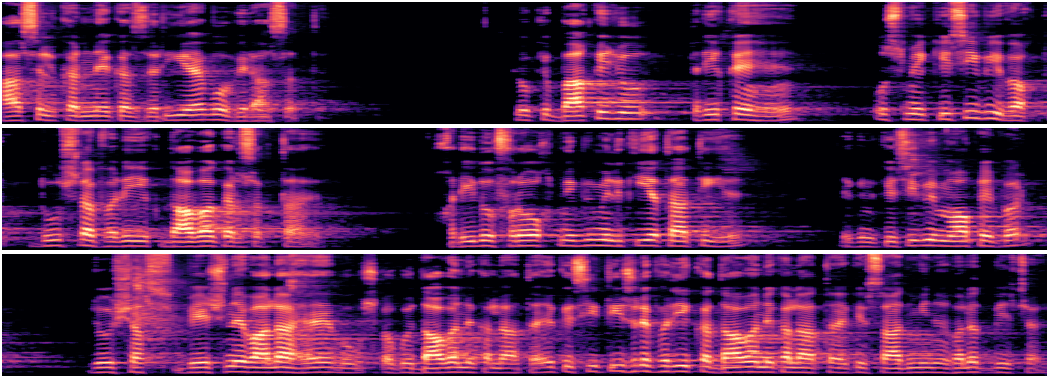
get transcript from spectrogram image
حاصل کرنے کا ذریعہ ہے وہ وراثت ہے۔ کیونکہ باقی جو طریقے ہیں، اس میں کسی بھی وقت دوسرا فریق دعویٰ کر سکتا ہے۔ خرید و فروخت میں بھی ملکیت آتی ہے، لیکن کسی بھی موقع پر جو شخص بیچنے والا ہے، وہ اس کا کوئی دعویٰ نکل آتا ہے، کسی تیسرے فریق کا دعویٰ نکل آتا ہے کہ اس آدمی نے غلط بیچا ہے۔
